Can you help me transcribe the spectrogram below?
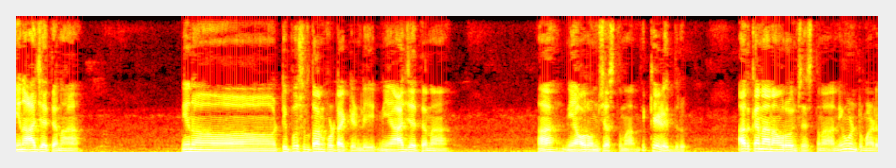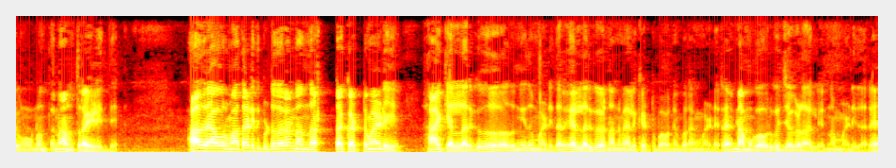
ನೀನು ಆ ನೀನು ಟಿಪ್ಪು ಸುಲ್ತಾನ್ ಫೋಟೋ ಹಾಕ್ಕೊಂಡಿ ನೀ ಆ ಜಾತಿನಾ ಹಾಂ ನೀ ಅವ್ರ ವಂಶಸ್ಥನ ಅಂತ ಕೇಳಿದ್ರು. ಅದಕ್ಕೆ ನಾನು ಅವ್ರ ವಂಶಸ್ಥನ ನೀವು ಉಂಟು ಮಾಡಿ ನೋಡು ಅಂತ ನಾನು ಉತ್ತರ ಹೇಳಿದ್ದೆ. ಆದರೆ ಅವ್ರು ಮಾತಾಡಿದ್ದು ಬಿಟ್ಟದಾರೆ, ನಂದು ಅಷ್ಟ ಕಟ್ ಮಾಡಿ ಹಾಕಿ ಎಲ್ಲರಿಗೂ ಅದನ್ನ ಇದು ಮಾಡಿದ್ದಾರೆ. ಎಲ್ಲರಿಗೂ ನನ್ನ ಮೇಲೆ ಕೆಟ್ಟ ಭಾವನೆ ಬರಂಗೆ ಮಾಡಿದ್ದಾರೆ ನಮಗೂ ಅವ್ರಿಗೂ ಜಗಳ ಅಲ್ಲಿ ನಮ್ಮ ಮಾಡಿದ್ದಾರೆ.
